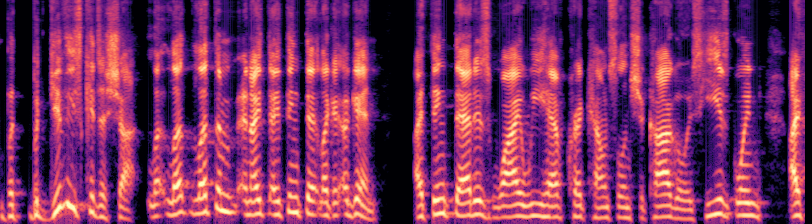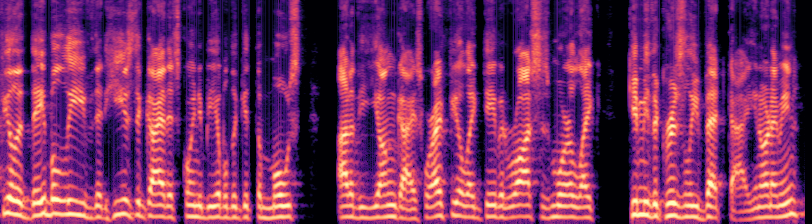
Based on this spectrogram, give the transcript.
but but give these kids a shot. Let let let them. And I I think that like again, I think that is why we have Craig Counsell in Chicago. Is he is going? I feel that they believe that he is the guy that's going to be able to get the most out of the young guys. Where I feel like David Ross is more like give me the grizzly vet guy. You know what I mean?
